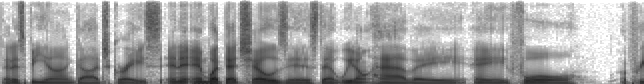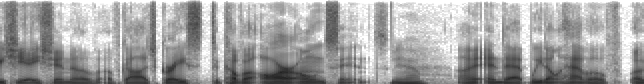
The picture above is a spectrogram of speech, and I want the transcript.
that is beyond God's grace. And and mm. what that shows is that we don't have a a full appreciation of, of God's grace to cover our own sins. Yeah. Uh, and that we don't have a, a,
